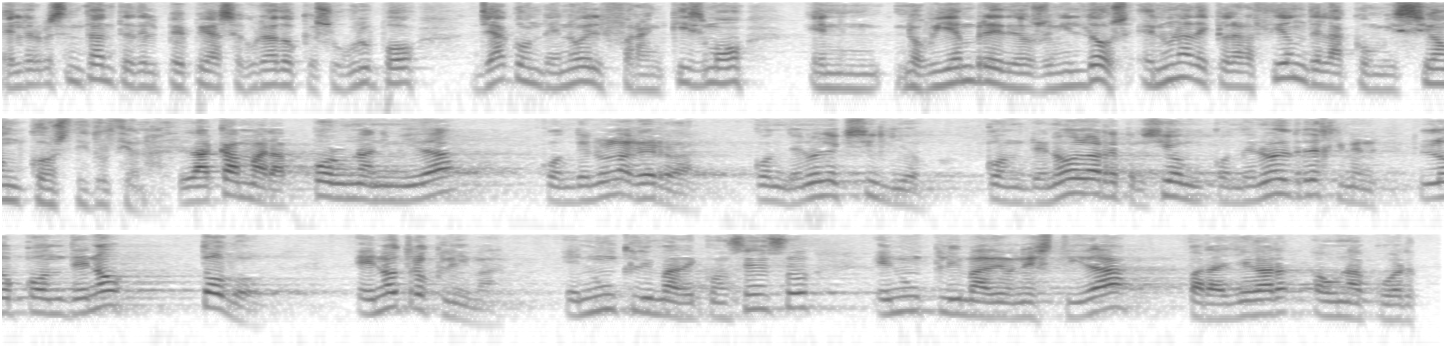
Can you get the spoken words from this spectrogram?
el representante del PP ha asegurado que su grupo ya condenó el franquismo en noviembre de 2002, en una declaración de la Comisión Constitucional. La Cámara, por unanimidad, condenó la guerra, condenó el exilio, condenó la represión, condenó el régimen, lo condenó todo en otro clima, en un clima de consenso, en un clima de honestidad para llegar a un acuerdo.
